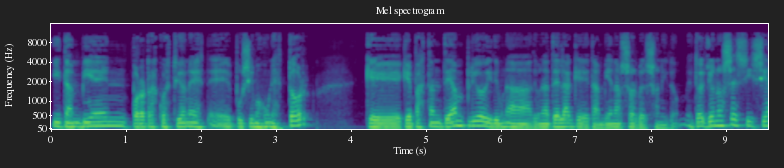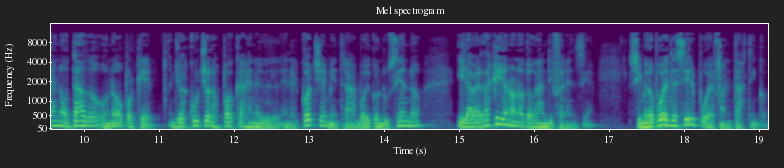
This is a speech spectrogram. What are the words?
y también por otras cuestiones eh, pusimos un store que, es bastante amplio y de una, de una tela que también absorbe el sonido. Entonces yo no sé si se ha notado o no, porque yo escucho los podcasts en el, en el coche mientras voy conduciendo y la verdad es que yo no noto gran diferencia. Si me lo puedes decir, pues fantástico.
